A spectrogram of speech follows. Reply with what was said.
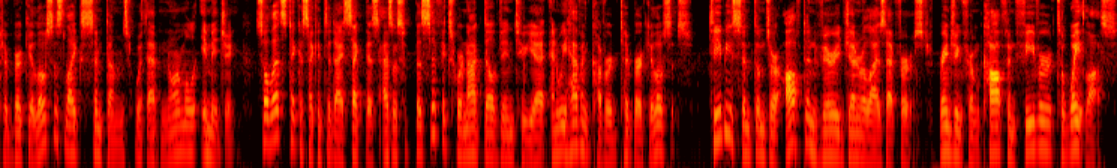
tuberculosis-like symptoms with abnormal imaging. So let's take a second to dissect this as the specifics were not delved into yet and we haven't covered tuberculosis. TB symptoms are often very generalized at first, ranging from cough and fever to weight loss.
